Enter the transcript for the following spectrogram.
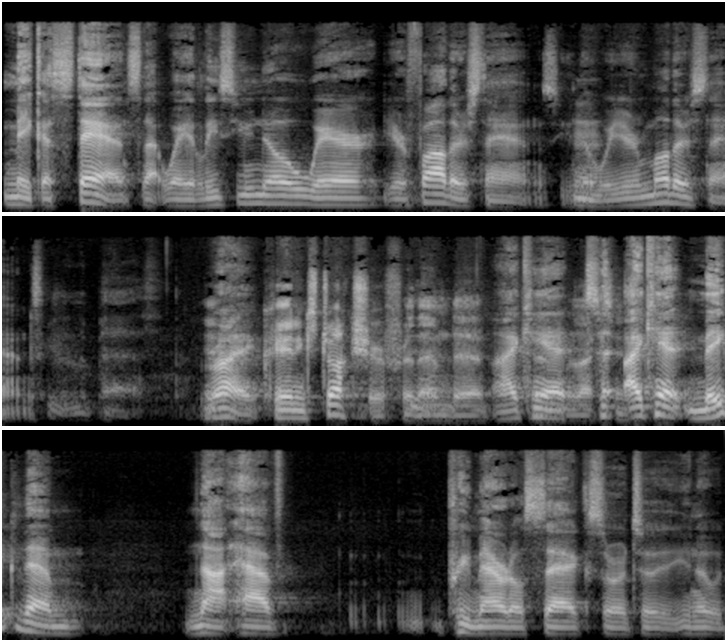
make a stance. That way, at least you know where your father stands. You know mm. where your mother stands. In the path. Yeah, right. Creating structure for them to. I can't. To I can't make them not have premarital sex or to you know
